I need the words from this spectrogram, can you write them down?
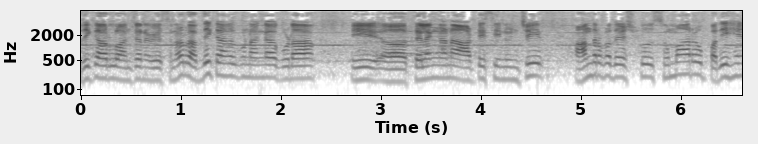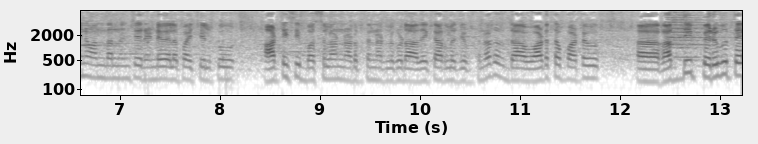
అధికారులు అంచనా వేస్తున్నారు. రద్దీకి అనుగుణంగా కూడా ఈ తెలంగాణ ఆర్టీసీ నుంచి ఆంధ్రప్రదేశ్కు సుమారు పదిహేను వందల నుంచి రెండు వేల పైచీలకు ఆర్టీసీ బస్సులను నడుపుతున్నట్లు కూడా అధికారులు చెబుతున్నారు. దా- వాటితో పాటు రద్దీ పెరిగితే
